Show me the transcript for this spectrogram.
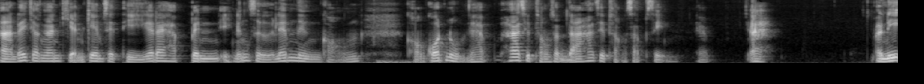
อ่านได้จากงานเขียนเกมเศรษฐีก็ได้ครับ เป็นอีกหนังสือเล่มหนึ่งของของโค้ดหนุ่มนะครับ 52 สัปดาห์ 52 ทรัพย์สินนะครับ อะ อันนี้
